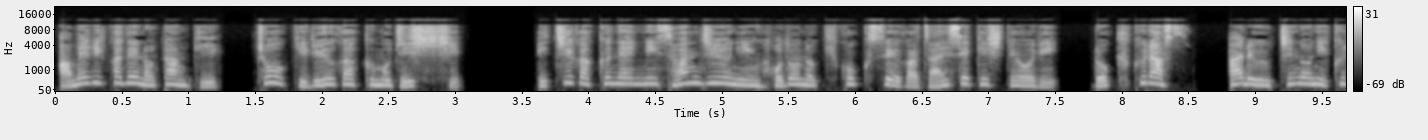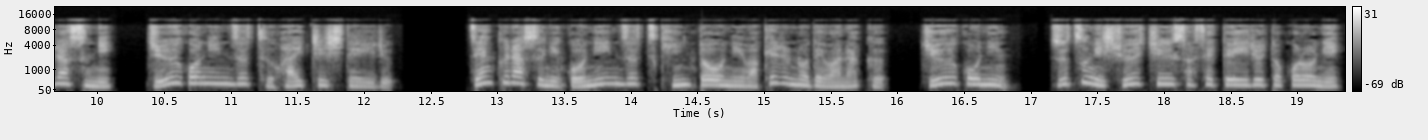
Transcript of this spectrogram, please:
アメリカでの短期、長期留学も実施。1学年に30人ほどの帰国生が在籍しており、6クラス、あるうちの2クラスに15人ずつ配置している。全クラスに5人ずつ均等に分けるのではなく、15人ずつに集中させているところに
